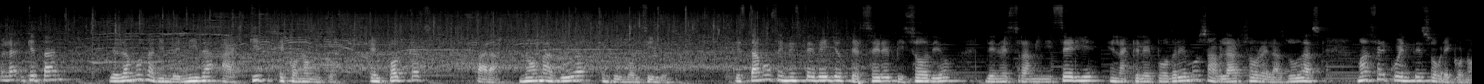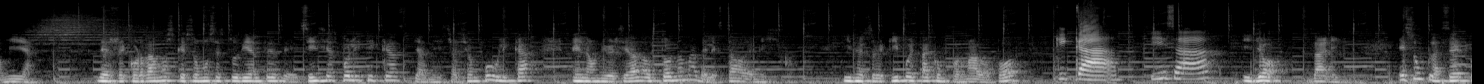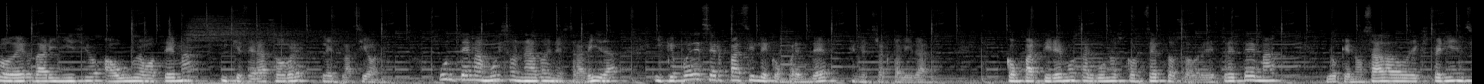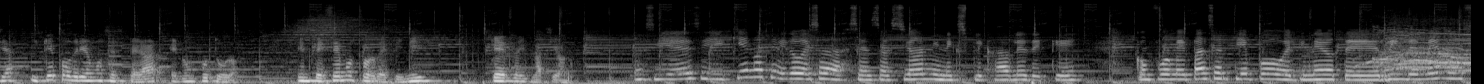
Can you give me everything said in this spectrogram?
Hola, ¿qué tal? Les damos la bienvenida a Kit Económico, el podcast para no más dudas en tus bolsillos. Estamos en este bello tercer episodio de nuestra miniserie en la que le podremos hablar sobre las dudas más frecuentes sobre economía. Les recordamos que somos estudiantes de Ciencias Políticas y Administración Pública en la Universidad Autónoma del Estado de México. Y nuestro equipo está conformado por Kika, Isa y yo, Dani. Es un placer poder dar inicio a un nuevo tema y que será sobre la inflación. Un tema muy sonado en nuestra vida y que puede ser fácil de comprender en nuestra actualidad. Compartiremos algunos conceptos sobre este tema, lo que nos ha dado de experiencia y qué podríamos esperar en un futuro. Empecemos por definir qué es la inflación. Así es, y quién no ha tenido esa sensación inexplicable de que conforme pasa el tiempo el dinero te rinde menos.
